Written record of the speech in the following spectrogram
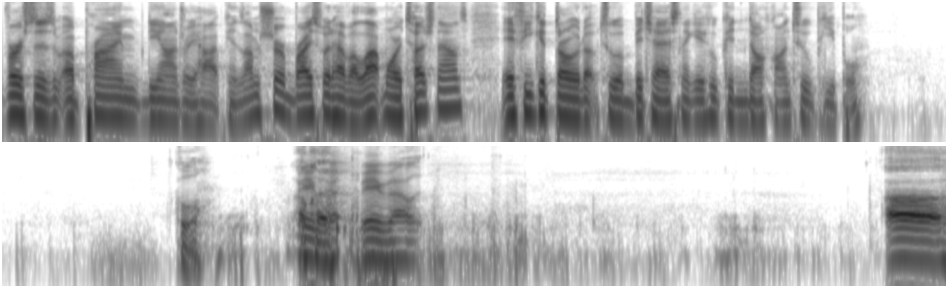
versus a prime DeAndre Hopkins. I'm sure Bryce would have a lot more touchdowns if he could throw it up to a bitch ass nigga who can dunk on two people. Cool. Okay. va- Very valid. Uh,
